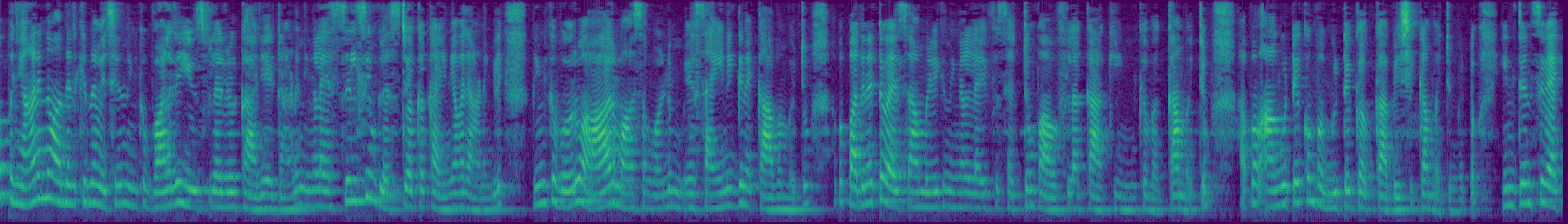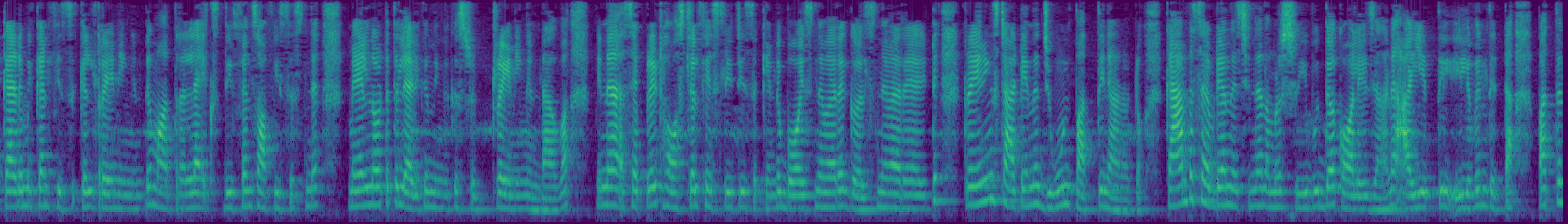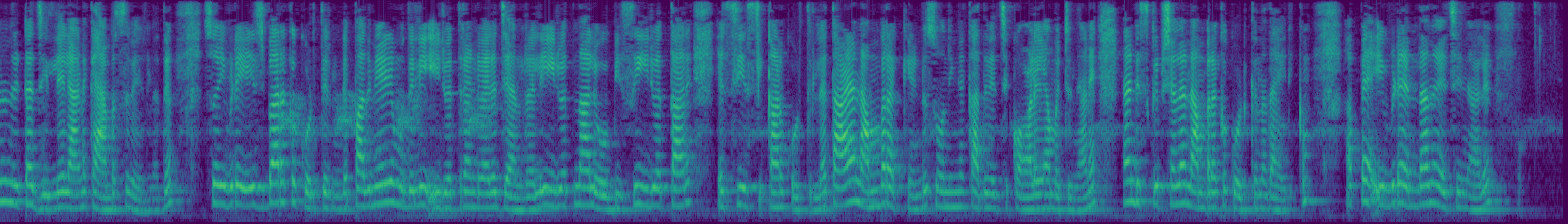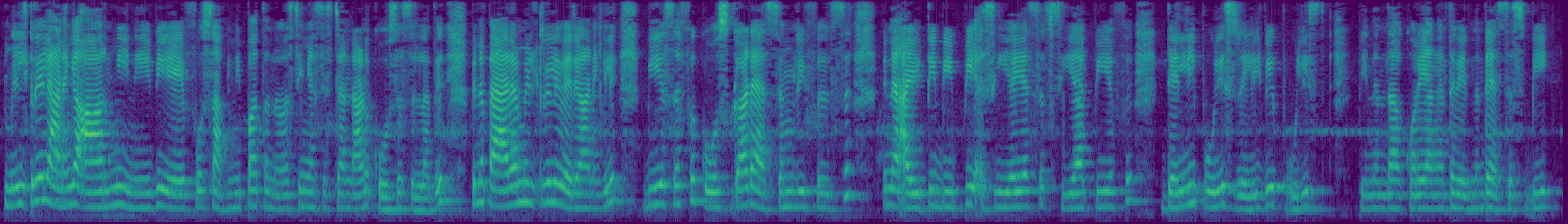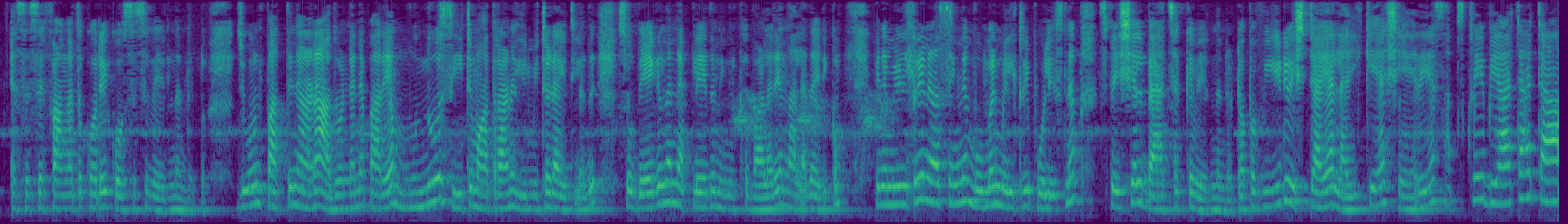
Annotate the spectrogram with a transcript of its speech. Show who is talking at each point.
Speaker 1: അപ്പോൾ ഞാനിന്ന് വന്നിരിക്കുന്നത് വെച്ച് നിങ്ങൾക്ക് വളരെ യൂസ്ഫുൾ ആയിട്ടുള്ള ഒരു കാര്യമായിട്ടാണ്. നിങ്ങൾ എസ് എൽ സിയും പ്ലസ് ടു ഒക്കെ കഴിഞ്ഞവരാണെങ്കിൽ നിങ്ങൾക്ക് വെറും ആറ് മാസം കൊണ്ട് സൈനികനൊക്കെ ആവാൻ പറ്റും. അപ്പോൾ പതിനെട്ട് വയസ്സാകുമ്പോഴേക്കും നിങ്ങളുടെ ലൈഫ് സെറ്റും പവർഫുള്ളൊക്കെ ആക്കി നിങ്ങൾക്ക് വെക്കാൻ പറ്റും. അപ്പം ആൺകുട്ടികൾക്കും പെൺകുട്ടികൾക്കും ഒക്കെ അപേക്ഷിക്കാൻ പറ്റും കേട്ടോ. Intensive academic and physical training ഉണ്ട്. മാത്രമല്ല എക്സ് ഡിഫൻസ് ഓഫീസേഴ്സിന്റെ മേൽനോട്ടത്തിലായിരിക്കും നിങ്ങൾക്ക് സ്ട്രിക്ട് ട്രെയിനിങ് ഉണ്ടാവുക. പിന്നെ സെപ്പറേറ്റ് ഹോസ്റ്റൽ ഫെസിലിറ്റീസ് ഒക്കെ ഉണ്ട്. ബോയ്സിന് വേറെ ഗേൾസിന് വേറെ ആയിട്ട് ട്രെയിനിങ് സ്റ്റാർട്ട് ചെയ്യുന്നത് ജൂൺ പത്തിനാണ് കേട്ടോ. ക്യാമ്പസ് എവിടെയാണെന്ന് വെച്ച് കഴിഞ്ഞാൽ നമ്മുടെ ശ്രീബുദ്ധ കോളേജാണ് അയ്യത്തിൽ ഇലവൻതിട്ട പത്തനംതിട്ട ജില്ലയിലാണ് ക്യാമ്പസ് വരുന്നത്. സോ ഇവിടെ ഏജ് ബാറൊക്കെ കൊടുത്തിട്ടുണ്ട്. പതിനേഴ് മുതൽ ഇരുപത്തിരണ്ട് വരെ ജനറൽ ഇരുപത്തിനാല് ഒ ബി സി ഇരുപത്താറ് എസ് സി എസ് സിക്കാണ് കൊടുത്തിട്ടുള്ളത്. താഴെ നമ്പറൊക്കെ ഉണ്ട്. സോ നിങ്ങൾക്ക് അത് വെച്ച് കോൾ ചെയ്യാൻ പറ്റുന്നതാണ്. ഞാൻ ഡിസ്ക്രിപ്ഷനിലെ നമ്പറൊക്കെ കൊടുക്കുന്നതായിരിക്കും. അപ്പോൾ ഇവിടെ എന്താണെന്ന് വെച്ച് കഴിഞ്ഞാൽ മിലിറ്ററിയിലാണെങ്കിൽ army navy air force Agnipath nursing assistant ആണ് കോഴ്സസ് ഉള്ളത്. പിന്നെ പാരാമിലിറ്ററിയിൽ വരികയാണെങ്കിൽ B S F coast guard Assam rifles പിന്നെ I T B P C I S F C R P F Delhi police railway police പിന്നെന്താ കുറേ അങ്ങനത്തെ വരുന്നുണ്ട് S S B S S F അങ്ങനത്തെ കുറേ കോഴ്സസ് വരുന്നുണ്ട് കേട്ടോ. ജൂൺ പത്തിനാണ് അതുകൊണ്ട് തന്നെ പറയാം മുന്നൂറ് സീറ്റ് മാത്രമാണ് ലിമിറ്റഡ് ആയിട്ടുള്ളത്. സോ വേഗം തന്നെ അപ്ലൈ ചെയ്ത് നിങ്ങൾക്ക് വളരെ നല്ലതായിരിക്കും. പിന്നെ മിലിറ്ററി നഴ്സിംഗിനും വുമൻ മിലിറ്ററി പോലീസിനും സ്പെഷ്യൽ ബാച്ചൊക്കെ വരുന്നുണ്ട് കേട്ടോ. അപ്പോൾ വീഡിയോ ഇഷ്ടമായാൽ ലൈക്ക് ചെയ്യുക ഷെയർ ചെയ്യുക സബ്സ്ക്രൈബ് ചെയ്യുക ടാറ്റാ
